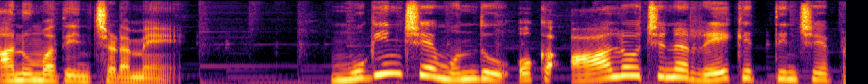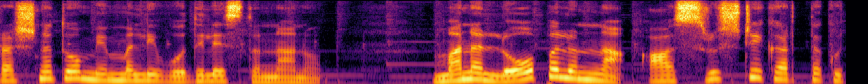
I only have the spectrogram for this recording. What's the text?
అనుమతించడమే. ముగించే ముందు ఒక ఆలోచన రేకెత్తించే ప్రశ్నతో మిమ్మల్ని వదిలేస్తున్నాను. మన లోపలున్న ఆ సృష్టికర్తకు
